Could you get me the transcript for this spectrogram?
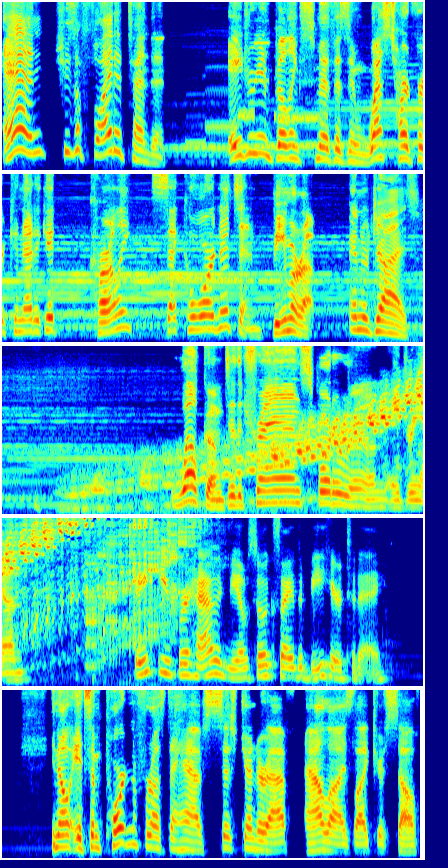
and she's a flight attendant. Adrienne Billings Smith is in West Hartford, Connecticut. Carly, set coordinates and beam her up. Energize. Welcome to the Transporter Room, Adrienne. Thank you for having me. I'm so excited to be here today. You know, it's important for us to have cisgender af- allies like yourself,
